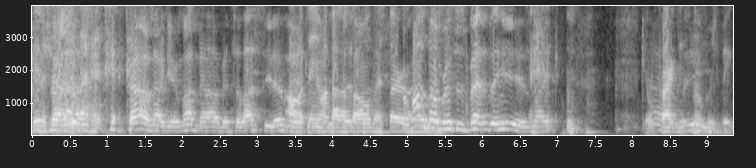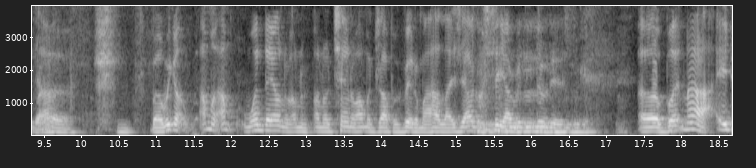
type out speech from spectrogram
Dennis. Kyle not getting my knob until I see them. Oh damn! I thought I saw him as third. But my numbers is better than his. Like Your practice golly, numbers, big dog. bruh. But we go. I'm, a, I'm one day on the, on the, on the channel. I'm gonna drop a vid of my highlights. Y'all gonna see I really do this. Uh, but nah, AD,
